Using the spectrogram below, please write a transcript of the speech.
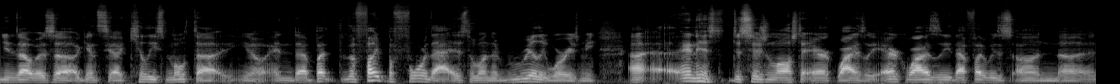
you know that was uh, against uh, Achilles Mota, you know, and uh, but the fight before that is the one that really worries me, uh, and his decision loss to Eric Wisely. Eric Wisely, that fight was on uh,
